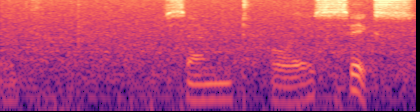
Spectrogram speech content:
with CentOS 6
